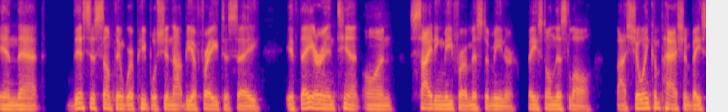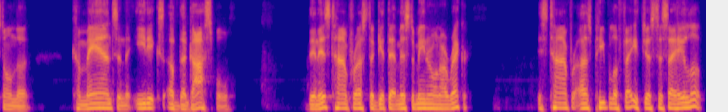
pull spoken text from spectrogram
in that this is something where people should not be afraid to say, if they are intent on citing me for a misdemeanor based on this law, by showing compassion based on the commands and the edicts of the gospel, then it's time for us to get that misdemeanor on our record. It's time for us, people of faith, just to say, hey, look,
